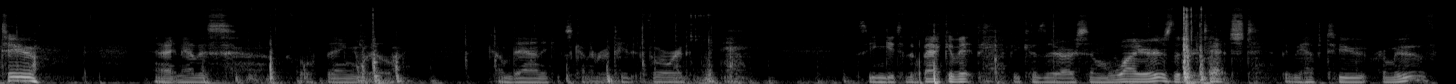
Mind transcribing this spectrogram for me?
Two. All right, now this little thing will come down. You can just kind of rotate it forward so you can get to the back of it because there are some wires that are attached that we have to remove.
